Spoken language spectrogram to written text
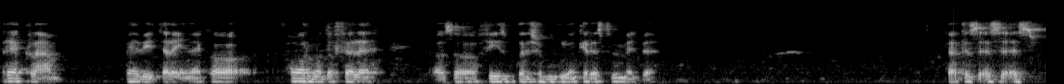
reklám bevételeinek a harmada fele az a Facebookon és a Google-on keresztül megy be. Tehát ez, ez, ez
